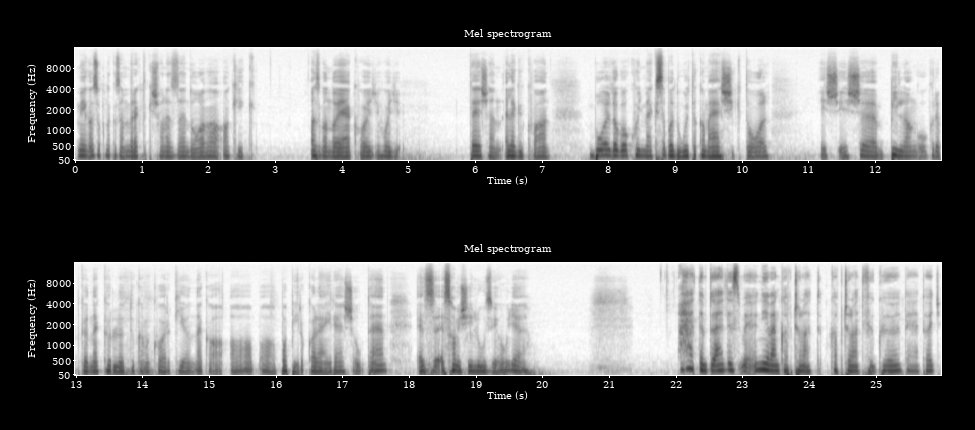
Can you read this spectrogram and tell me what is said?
még azoknak az embereknek is van ezzel dolga, akik azt gondolják, hogy, hogy teljesen elegük van, boldogok, hogy megszabadultak a másiktól, és, és pillangók röpködnek körülöttük, amikor kijönnek a, a, a papírok aláírása után. Ez, ez hamis illúzió, ugye? Hát nem tudom, hát ez nyilván kapcsolat, kapcsolatfüggő, tehát hogy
